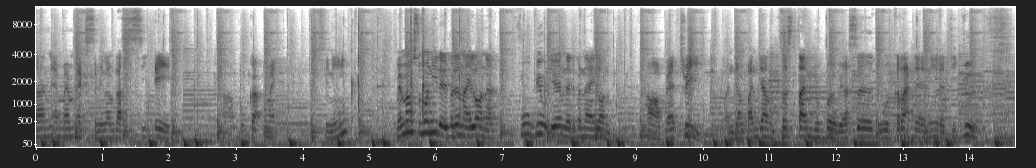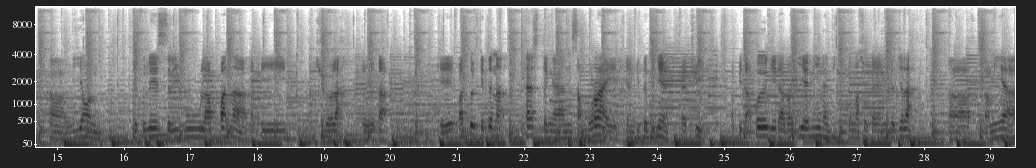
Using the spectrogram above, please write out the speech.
9mmx19CA ha, buka mag sini. Memang semua ni daripada nylon lah full build dia daripada nylon. Ha, battery panjang-panjang. First time jumpa. Biasa dua kerat dia ni dah tiga. Ha, Leon. Dia tulis 1008 lah tapi sure lah betul ke tak. Ok patut kita nak test dengan samurai yang kita punya battery tapi tak apa dia dah bagi yang ni nanti kita masukkan yang ni sajalah. Uh, Tamiya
